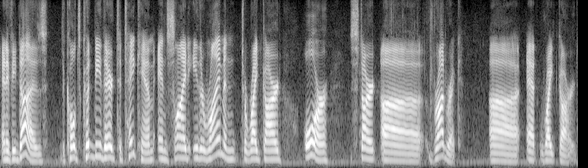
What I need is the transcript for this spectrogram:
And if he does, the Colts could be there to take him and slide either Raimann to right guard or start uh, Broderick uh, at right guard.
